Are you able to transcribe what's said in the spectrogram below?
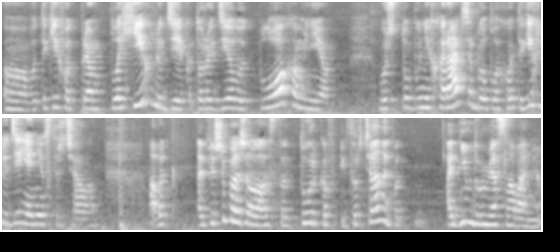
э, вот таких вот прям плохих людей, которые делают плохо мне, вот чтобы у них характер был плохой, таких людей я не встречала. А вот опиши, пожалуйста, турков и турчанок вот одним-двумя словами.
